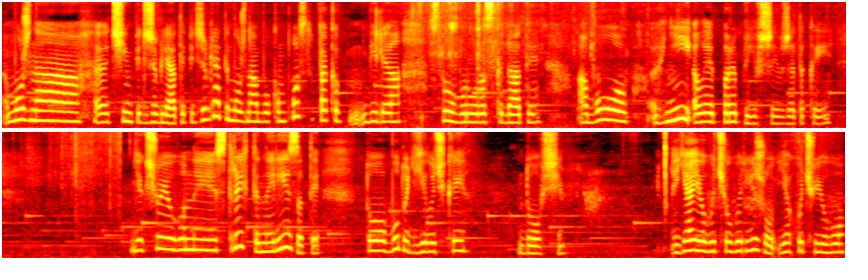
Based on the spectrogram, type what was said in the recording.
Можна е, чим підживляти? Підживляти можна або компосту, так біля стовбуру розкидати, або гній, але перепрівший вже такий. Якщо його не стригти, не різати, то будуть гілочки довші. Я його чого ріжу? Я хочу його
